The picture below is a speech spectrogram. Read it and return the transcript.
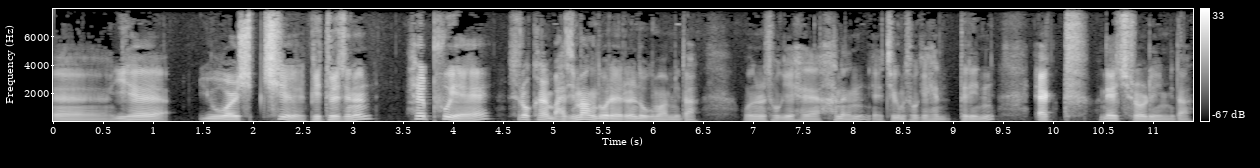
예, 이해 6월 17일 비틀즈는 Help에 수록할 마지막 노래를 녹음합니다. 오늘 소개하는 예, 지금 소개해드린 Act Naturally입니다.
